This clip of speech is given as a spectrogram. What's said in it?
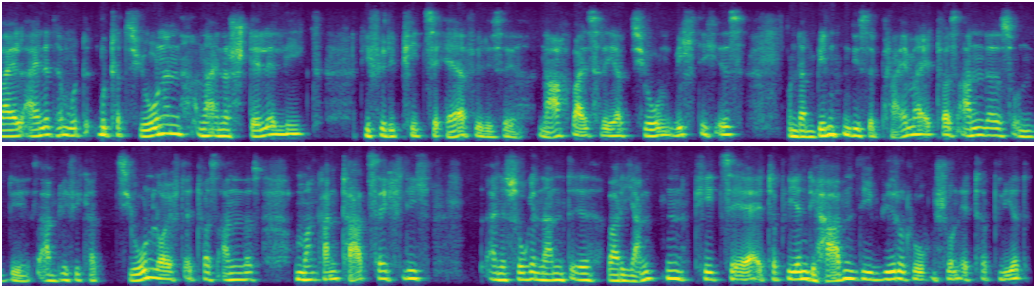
weil eine der Mutationen an einer Stelle liegt, die für die PCR, für diese Nachweisreaktion wichtig ist. Und dann binden diese Primer etwas anders und die Amplifikation läuft etwas anders. Und man kann tatsächlich eine sogenannte Varianten-PCR etablieren. Die haben die Virologen schon etabliert.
